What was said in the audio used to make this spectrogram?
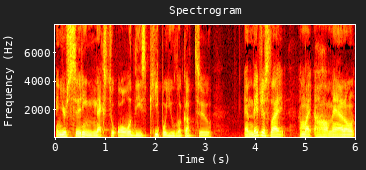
And you're sitting next to all of these people you look up to. And they're just like, I'm like, oh man, I don't,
